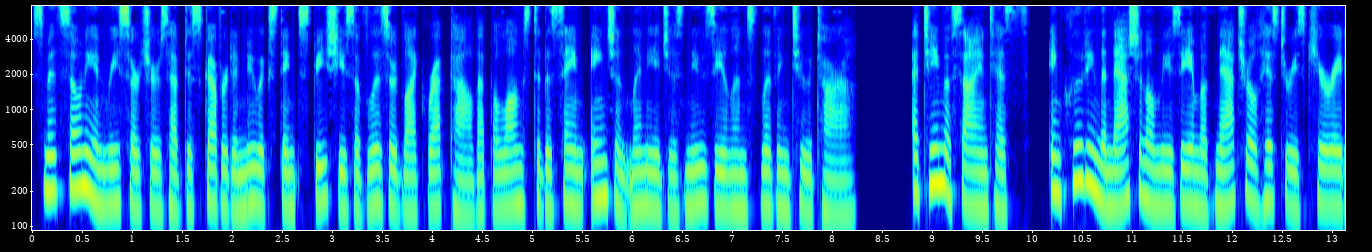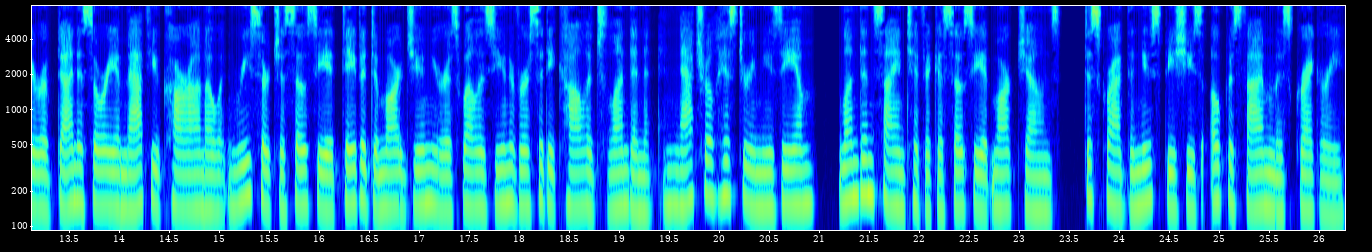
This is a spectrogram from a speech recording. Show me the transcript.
Smithsonian researchers have discovered a new extinct species of lizard like reptile that belongs to the same ancient lineage as New Zealand's living tuatara. A team of scientists, including the National Museum of Natural History's curator of Dinosauria Matthew Carrano and research associate David DeMar Jr., as well as University College London and Natural History Museum, London scientific associate Marc Jones, described the new species Opus gregori,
